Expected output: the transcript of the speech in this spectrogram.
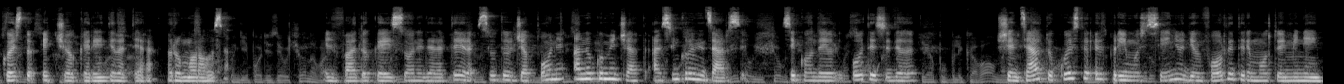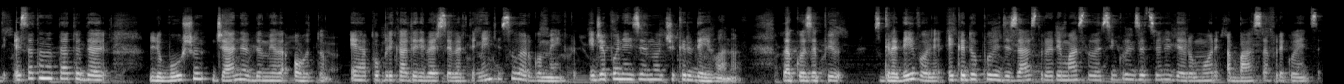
Questo è ciò che rende la Terra rumorosa. Il fatto che i suoni della Terra sotto il Giappone hanno cominciato a sincronizzarsi, secondo l'ipotesi dello scienziato, questo è il primo segno di un forte terremoto imminente. È stato notato da Lubushin già nel 2008 e ha pubblicato diversi diversi avvertimenti sull'argomento. I giapponesi non ci credevano. La cosa più sgradevole è che dopo il disastro è rimasta la sincronizzazione dei rumori a bassa frequenza.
